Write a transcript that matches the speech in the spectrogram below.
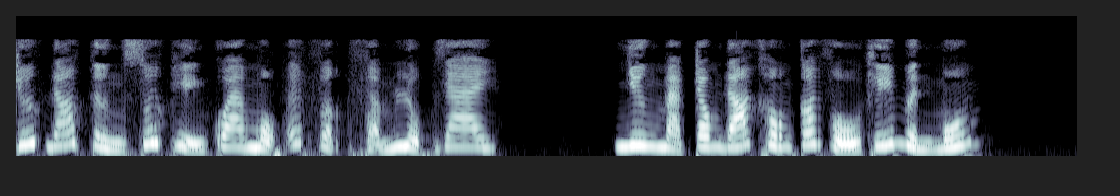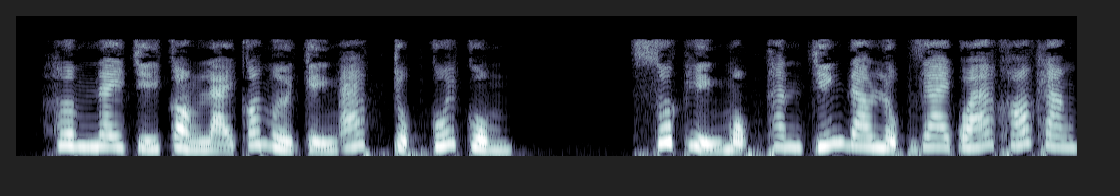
Trước đó từng xuất hiện qua một ít vật phẩm lục giai. Nhưng mà trong đó không có vũ khí mình muốn. Hôm nay chỉ còn lại có 10 kiện áp trục cuối cùng. Xuất hiện một thanh chiến đao lục giai quá khó khăn.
